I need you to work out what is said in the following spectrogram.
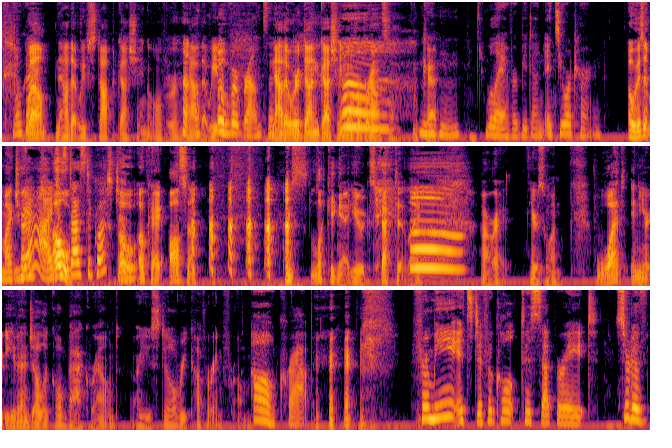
Mm-hmm. Okay. Well, now that we've stopped gushing over, now that we've over brownson now that we're done gushing over Brownson. Okay. will i ever be done it's your turn Oh, is it my turn? Yeah, I just oh. asked a question. Oh, okay. Awesome. I'm looking at you expectantly. All right. Here's one. What in your evangelical background are you still recovering from? Oh, crap. For me, it's difficult to separate sort of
